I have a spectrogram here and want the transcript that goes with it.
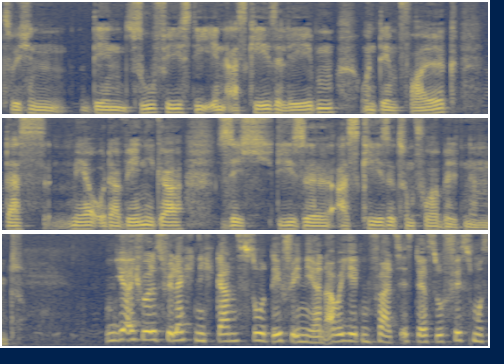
zwischen den Sufis, die in Askese leben und dem Volk, das mehr oder weniger sich diese Askese zum Vorbild nimmt? Ja, ich würde es vielleicht nicht ganz so definieren, aber jedenfalls ist der Sufismus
